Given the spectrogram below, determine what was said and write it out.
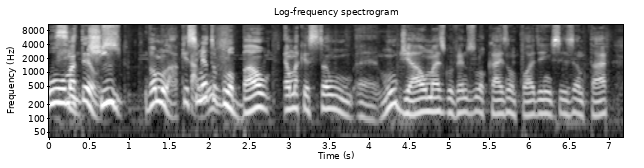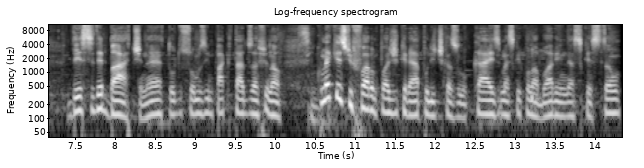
O Matheus. Vamos lá. Aquecimento Calor. global é uma questão é, mundial, mas governos locais não podem se isentar desse debate, né? Todos somos impactados, afinal. Sim. Como é que este fórum pode criar políticas locais, mas que colaborem nessa questão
